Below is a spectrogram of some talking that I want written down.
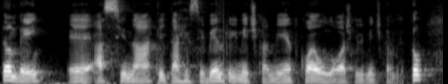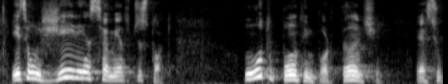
também é, assinar que ele está recebendo aquele medicamento, qual é o lote daquele medicamento. Então, esse é um gerenciamento de estoque. Um outro ponto importante é se o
